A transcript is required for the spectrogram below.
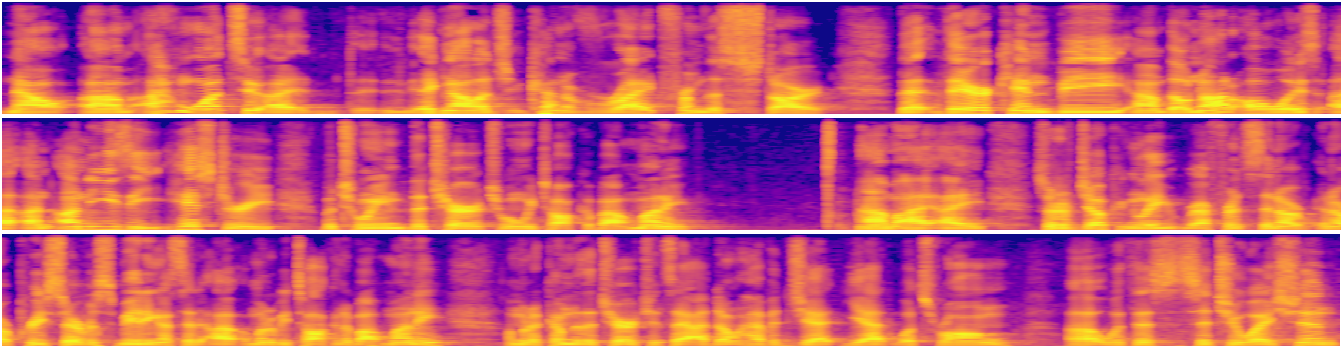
Now, um, I want to acknowledge kind of right from the start that there can be, um, though not always, a, an uneasy history between the church when we talk about money. Um, I, I, sort of jokingly referenced in our, in our pre service meeting, I said, I'm going to be talking about money. I'm going to come to the church and say, I don't have a jet yet. What's wrong uh, with this situation?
